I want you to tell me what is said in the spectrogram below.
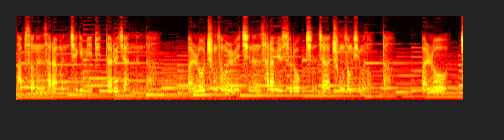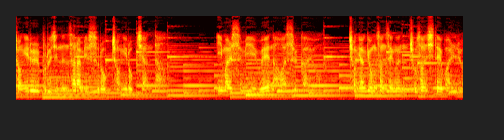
앞서는 사람은 책임이 뒤따르지 않는다. 말로 충성을 외치는 사람일수록 진짜 충성심은 없다. 말로 정의를 부르짖는 사람일수록 정의롭지 않다. 이 말씀이 왜 나왔을까요? 정약용 선생은 조선시대 관료,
